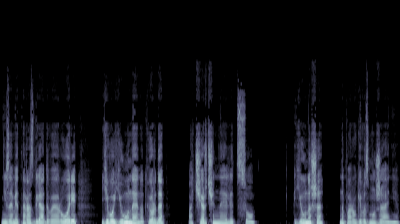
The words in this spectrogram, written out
незаметно разглядывая Рори, его юное, но твердо очерченное лицо. Юноша на пороге возмужания.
